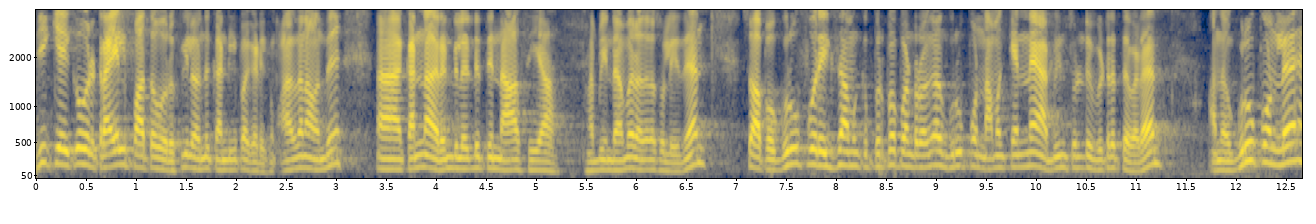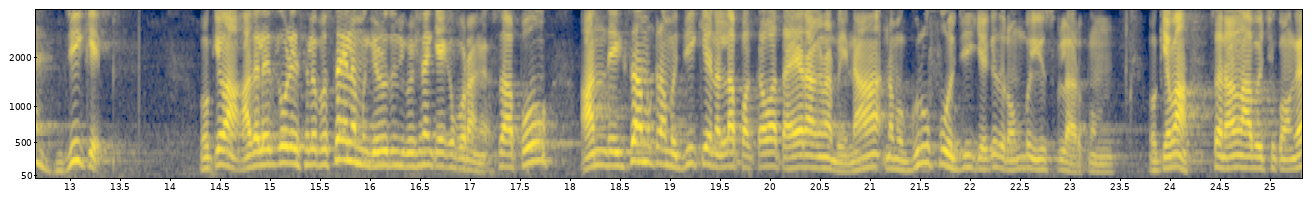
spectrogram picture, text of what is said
ஜிகேக்கு ஒரு ட்ரையல் பார்த்த ஒரு ஃபீல் வந்து கண்டிப்பாக கிடைக்கும். அதை நான் வந்து கண்ணா ரெண்டு லட்டு தின்ன ஆசையா? அப்படின்ற மாதிரி அதெல்லாம் சொல்லியிருந்தேன். ஸோ அப்போ குரூப் ஃபோர் எக்ஸாமுக்கு ப்ரிப்பேர் பண்ணுறவங்க குரூப் ஒன் நமக்கு என்ன? அப்படின்னு சொல்லிட்டு விடுறத விட அந்த குரூப் ஒனில் ஜிகே ஓகேவா? அதில் இருக்கக்கூடிய சிலபஸ் தான் நமக்கு எழுபத்தஞ்சு கொஷினாக கேட்க போகிறாங்க ஸோ அப்போது அந்த எக்ஸாமுக்கு நம்ம ஜிகே நல்லா பக்காவாக தயாராகணும் அப்படின்னா நம்ம குரூப் ஃபோர் ஜிகேக்கு இது ரொம்ப யூஸ்ஃபுல்லாக இருக்கும். ஓகேவா? ஸோ அதனால் ஞாபகம் வச்சுக்கோங்க.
